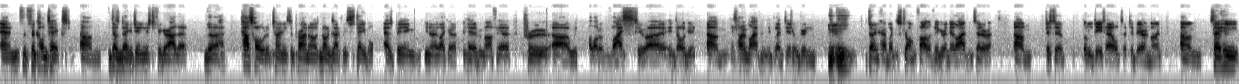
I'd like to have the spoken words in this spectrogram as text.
And for, for context, um, it doesn't take a genius to figure out that the household of Tony Soprano is not exactly stable as being, you know, like a head of a mafia crew uh, with a lot of vice to uh, indulge in. Um, his home life and neglected children don't have like a strong father figure in their life, etc. Um, just a little detail to, to bear in mind. Um, so he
